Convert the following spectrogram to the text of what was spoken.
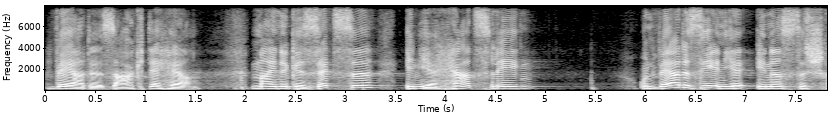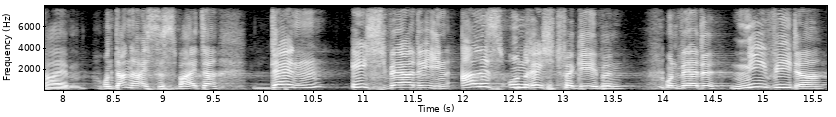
werde, sagt der Herr, meine Gesetze in ihr Herz legen und werde sie in ihr Innerstes schreiben. Und dann heißt es weiter, denn ich werde ihnen alles Unrecht vergeben und werde nie wieder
